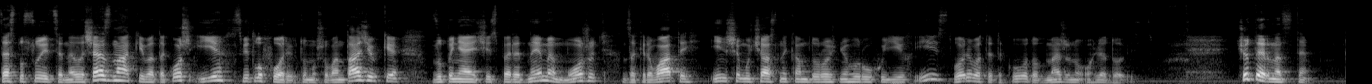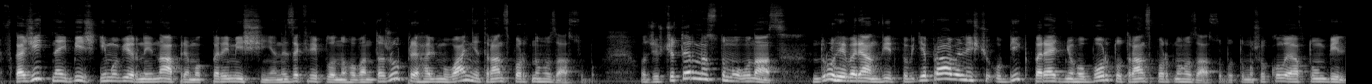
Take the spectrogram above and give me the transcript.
Це стосується не лише знаків, а також і світлофорів, тому що вантажівки, зупиняючись перед ними, можуть закривати іншим учасникам дорожнього руху їх і створювати таку от обмежену оглядовість. 14. Вкажіть найбільш імовірний напрямок переміщення незакріпленого вантажу при гальмуванні транспортного засобу. Отже, в 14-му у нас другий варіант відповіді правильний, що у бік переднього борту транспортного засобу. Тому що коли автомобіль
